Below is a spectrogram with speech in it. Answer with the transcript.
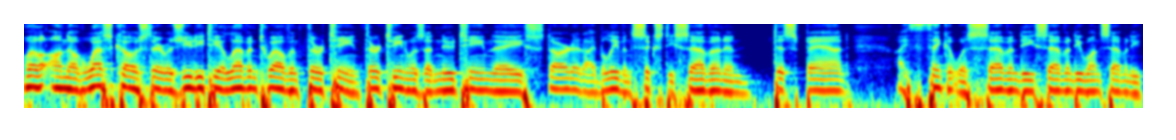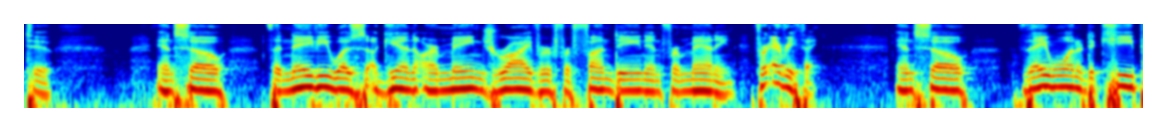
Well, on the West Coast, there was UDT 11, 12, and 13. 13 was a new team. They started, I believe, in 67 and disbanded, I think it was 70, 71, 72. And so the Navy was, again, our main driver for funding and for manning, for everything. And so they wanted to keep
